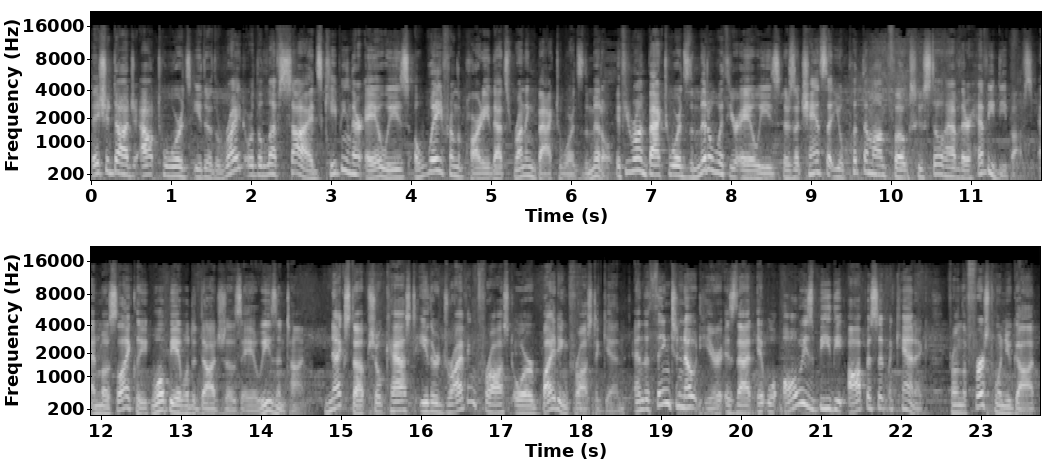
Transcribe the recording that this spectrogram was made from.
They should dodge out towards either the right or the left sides, keeping their AoEs away from the party that's running back towards the middle. If you run back towards the middle with your AoEs, there's a chance that you'll put them on folks who still have their heavy debuffs, and most likely won't be able to dodge those AoEs in time. Next up, she'll cast either Driving Frost or Biting Frost again, and the thing to note here is that it will always be the opposite mechanic from the first one you got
